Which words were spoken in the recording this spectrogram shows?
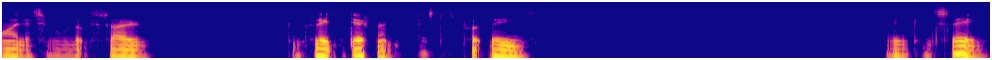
why this all looks so completely different. Let's just put these so you can see.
